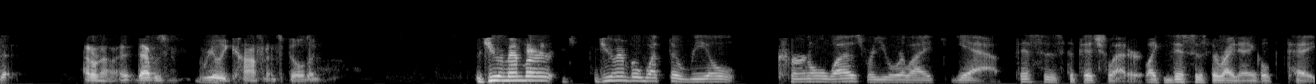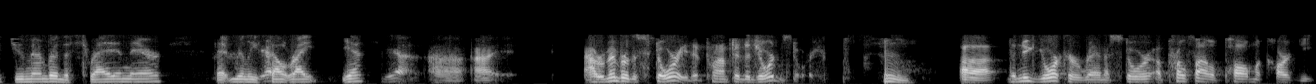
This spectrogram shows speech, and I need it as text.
I don't know, that was really confidence building. Do you remember? Do you remember what the real kernel was, where you were like, "Yeah, this is the pitch letter. Like this is the right angle to take." Do you remember the thread in there that really yeah. felt right? Yeah. Yeah. Uh, I I remember the story that prompted the Jordan story. Hmm. Uh, the New Yorker ran a story, a profile of Paul McCartney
